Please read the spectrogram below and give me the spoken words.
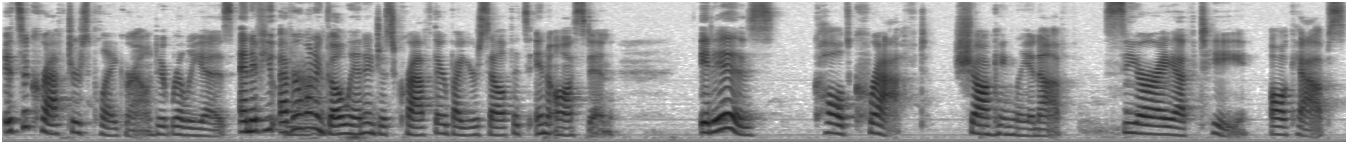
It's a crafter's playground. It really is. And if you ever Yeah. want to go in and just craft there by yourself, it's in Austin. It is called Craft, shockingly mm-hmm. enough. C R A F T, all caps.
